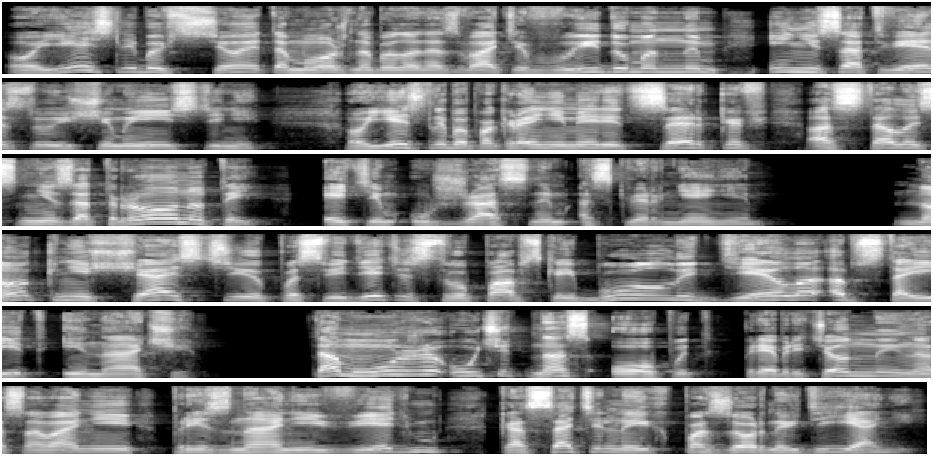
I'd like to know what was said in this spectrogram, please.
О, если бы все это можно было назвать выдуманным и несоответствующим истине! О, если бы, по крайней мере, церковь осталась незатронутой этим ужасным осквернением! Но, к несчастью, по свидетельству папской буллы, дело обстоит иначе. Тому же учит нас опыт, приобретенный на основании признаний ведьм касательно их позорных деяний.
